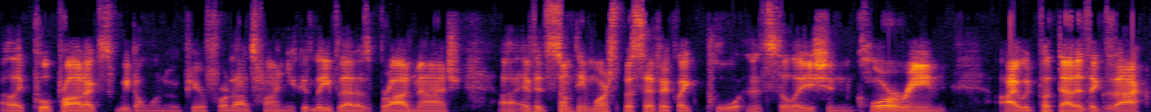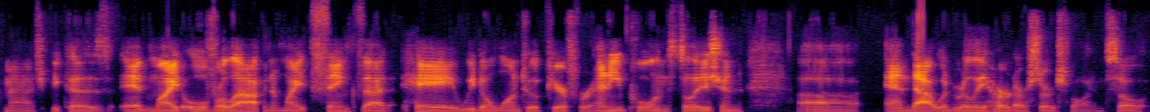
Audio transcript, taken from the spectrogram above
uh, like pool products we don't want to appear for. That's fine. You could leave that as broad match. Uh, if it's something more specific like pool installation chlorine, I would put that as exact match because it might overlap and it might think that, hey, we don't want to appear for any pool installation. Uh, and that would really hurt our search volume. So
